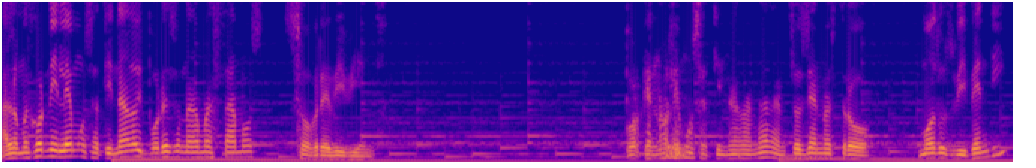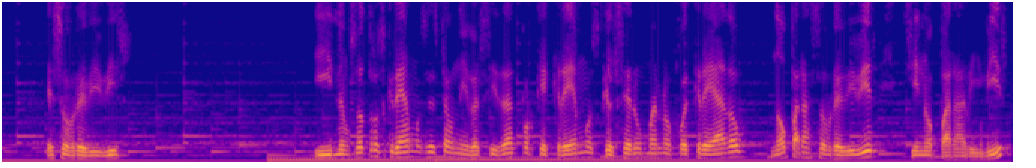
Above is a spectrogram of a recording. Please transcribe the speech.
A lo mejor ni le hemos atinado y por eso nada más estamos sobreviviendo. Porque no le hemos atinado a nada. Entonces ya nuestro modus vivendi es sobrevivir. Y nosotros creamos esta universidad porque creemos que el ser humano fue creado no para sobrevivir, sino para vivir,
